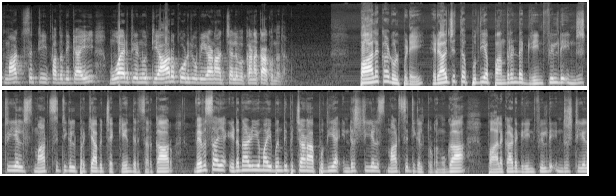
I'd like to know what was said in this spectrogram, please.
smart city പദ്ധതിക്കായി മൂവായിരത്തി കോടി രൂപയാണ് ചെലവ് കണക്കാക്കുന്നത്. പാലക്കാട് ഉൾപ്പെടെ രാജ്യത്ത് പുതിയ പന്ത്രണ്ട് ഗ്രീൻഫീൽഡ് ഇൻഡസ്ട്രിയൽ സ്മാർട്ട് സിറ്റികൾ പ്രഖ്യാപിച്ച കേന്ദ്ര സർക്കാർ വ്യവസായ ഇടനാഴിയുമായി ബന്ധിപ്പിച്ചാണ് പുതിയ ഇൻഡസ്ട്രിയൽ സ്മാർട്ട് സിറ്റികൾ തുടങ്ങുക. Palakkad greenfield industrial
